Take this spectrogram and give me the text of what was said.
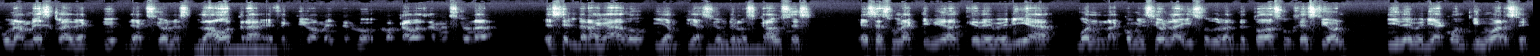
una, mezcla de, acciones. La otra, efectivamente, lo, acabas de mencionar, es el dragado y ampliación de los cauces. Esa es una actividad que debería, bueno, la comisión la hizo durante toda su gestión y debería continuarse.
